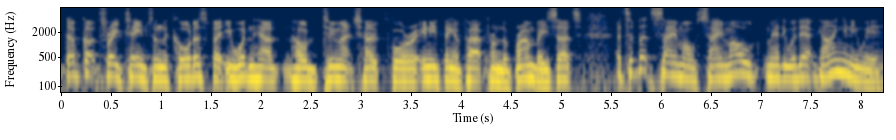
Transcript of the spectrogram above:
they've got three teams in the quarters, but you wouldn't hold too much hope for anything apart from the Brumbies. So it's it's a bit same old, same old, Matty, without going anywhere.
